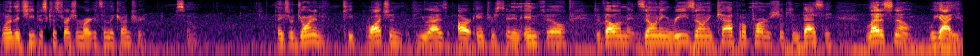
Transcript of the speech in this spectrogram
one of the cheapest construction markets in the country. So thanks for joining. Keep watching. If you guys are interested in infill, development, zoning, rezoning, capital partnerships, investing, let us know. We got you.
